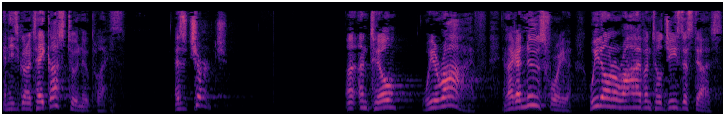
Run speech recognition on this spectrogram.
And He's going to take us to a new place as a church until we arrive. And I got news for you. We don't arrive until Jesus does.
